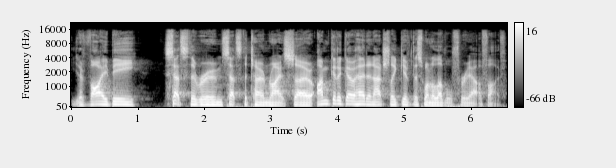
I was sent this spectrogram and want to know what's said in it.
You know, vibey, sets the room, sets the tone right. So I'm gonna go ahead and actually give this one a level three out of five.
